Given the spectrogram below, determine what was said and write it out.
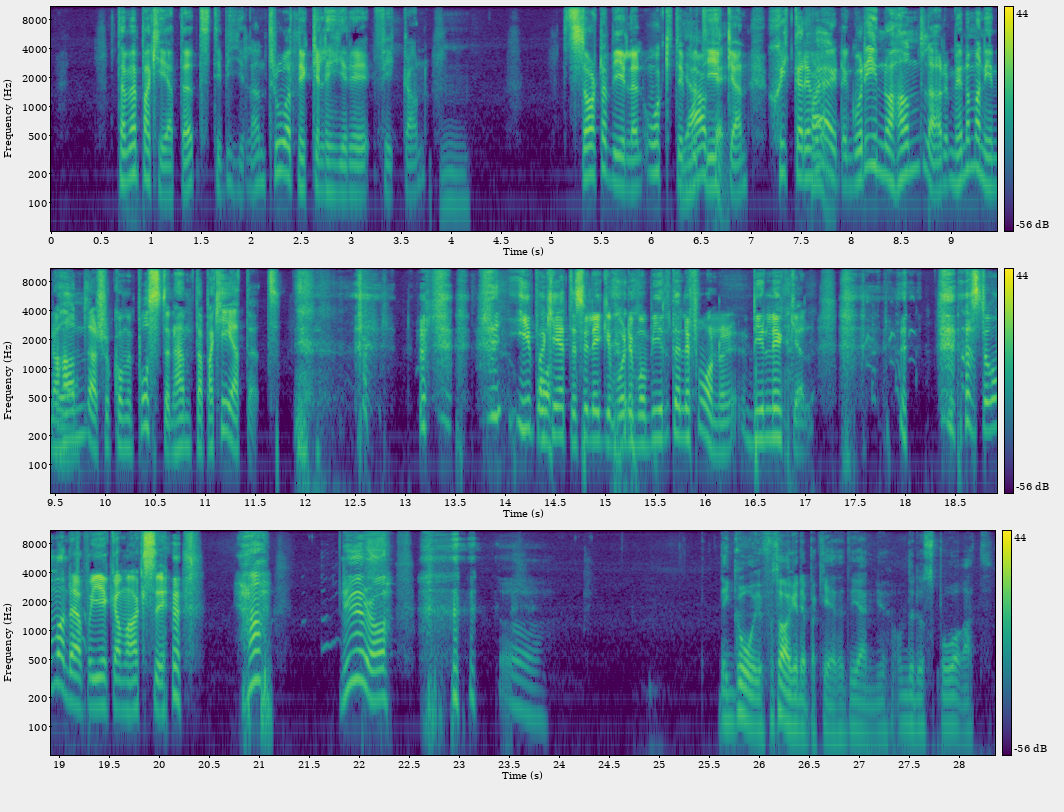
Ta med paketet till bilen, tro att nyckeln ligger i fickan. Mm. Starta bilen, åker till Ja, butiken, skickar Fine. iväg den, går in och handlar. Medan man inne och Ja. handlar så kommer posten och hämtar paketet. I paketet så ligger både mobiltelefon och bilnyckel. Då står man där på Ica Maxi. Ja, nu då? Det går ju att få tag i det paketet igen ju, om det då spårat.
